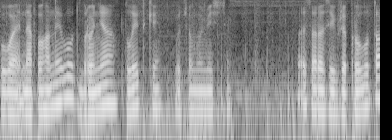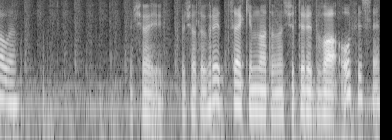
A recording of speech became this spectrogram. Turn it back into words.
буває непоганий лут, броня, плитки у цьому місці. Але зараз їх вже пролутали. Почаю початок гри. Це кімната у нас 4.2 офіси.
